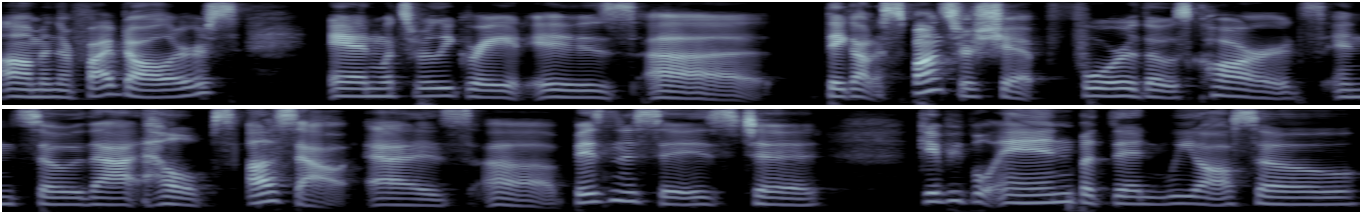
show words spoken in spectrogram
Um, and they're five dollars. And what's really great is uh they got a sponsorship for those cards, and so that helps us out as uh businesses to get people in. But then we also,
